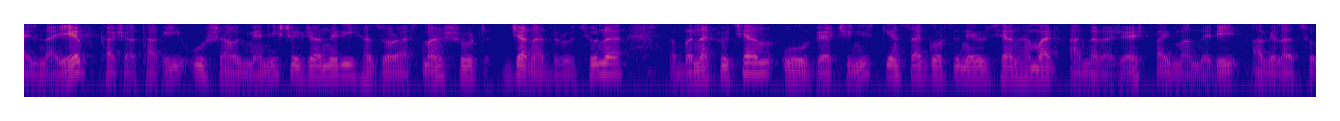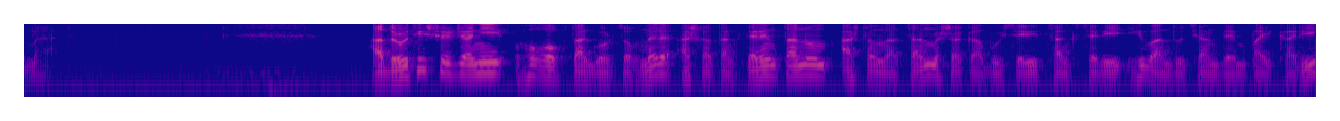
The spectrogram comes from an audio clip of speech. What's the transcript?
այլ նաև Քաշաթաղի ու Շահումյանի շրջանների հզորացման շուրջ ջանադրությունը, բնակչության ու վերջինիս կենսագործունեության համար անհրաժեշտ պայմանների ավելացումը։ Հադրութի շրջանի հողօգտագործողները աշխատանքներ են տանում աշտանացան մշակաբույսերի ցանքսերի հիվանդության դեմ պայքարի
